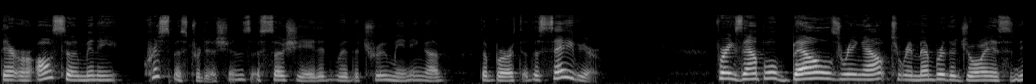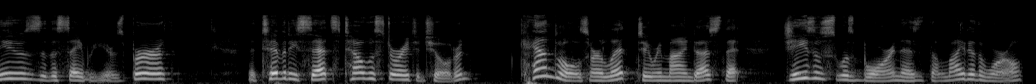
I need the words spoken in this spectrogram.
there are also many Christmas traditions associated with the true meaning of the birth of the Savior. For example, bells ring out to remember the joyous news of the Savior's birth. Nativity sets tell the story to children. Candles are lit to remind us that Jesus was born as the light of the world.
